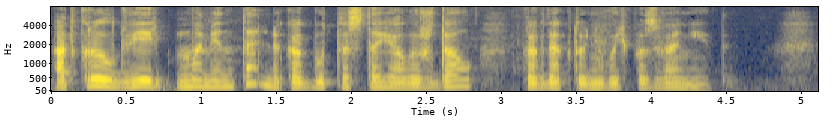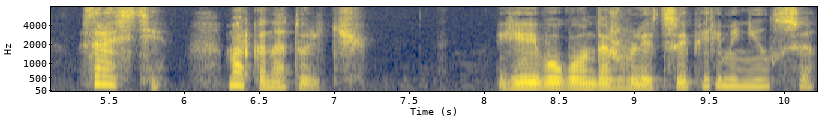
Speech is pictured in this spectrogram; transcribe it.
открыл дверь моментально, как будто стоял и ждал, когда кто-нибудь позвонит. — Здрасте, Марк Анатольевич. Ей-богу, он даже в лице переменился.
